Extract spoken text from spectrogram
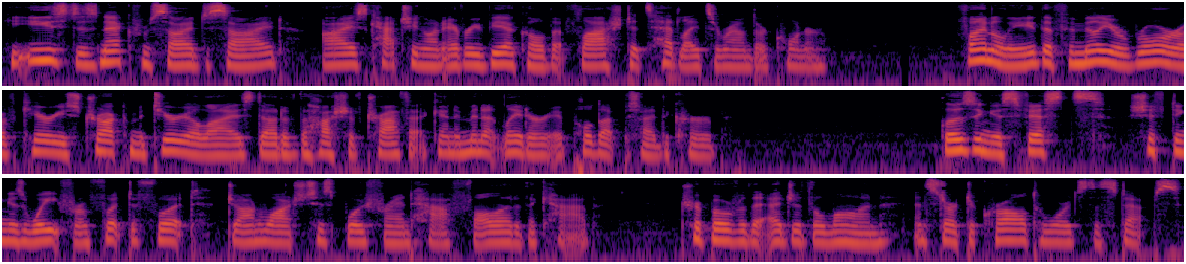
He eased his neck from side to side, eyes catching on every vehicle that flashed its headlights around their corner. Finally, the familiar roar of Carrie's truck materialized out of the hush of traffic, and a minute later it pulled up beside the curb. Closing his fists, shifting his weight from foot to foot, John watched his boyfriend half fall out of the cab, trip over the edge of the lawn, and start to crawl towards the steps.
